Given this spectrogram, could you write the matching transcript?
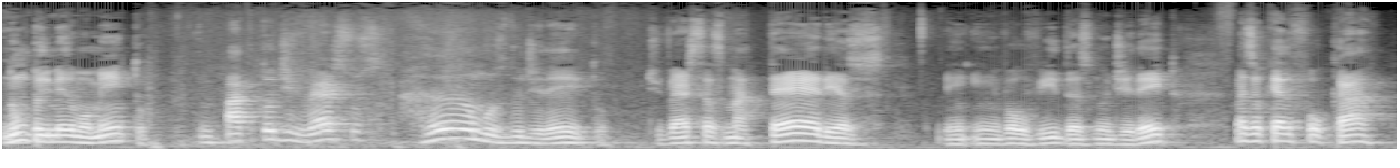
num primeiro momento, impactou diversos ramos do direito, diversas matérias envolvidas no direito, mas eu quero focar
